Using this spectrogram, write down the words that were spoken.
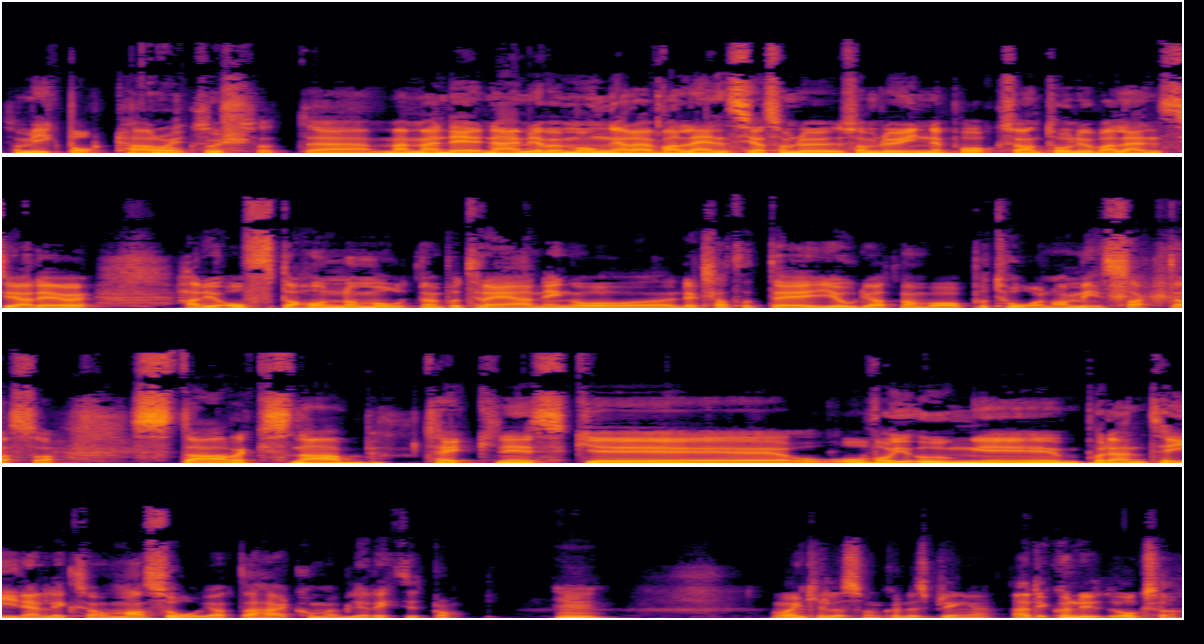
som gick bort här Oj, också. Så att, eh, men men, det, nej, men det var många där. Valencia som du, som du är inne på också. Antonio Valencia. Det hade ju ofta honom mot mig på träning och det är klart att det gjorde att man var på tårna minst sagt. Alltså. Stark, snabb, teknisk eh, och, och var ju ung på den tiden. Liksom. Man såg ju att det här kommer bli riktigt bra. Mm. Det var en kille som kunde springa. Ja, det kunde ju du också.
